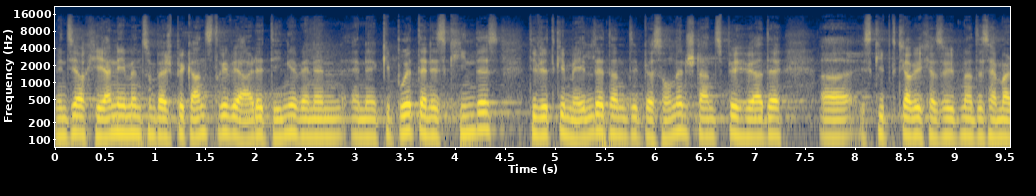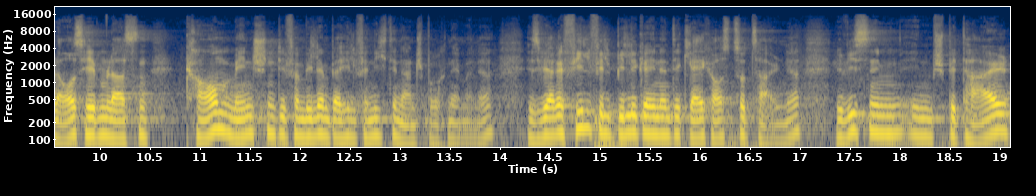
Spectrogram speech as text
Wenn Sie auch hernehmen, zum Beispiel ganz triviale Dinge, wenn ein, eine Geburt eines Kindes, die wird gemeldet an die Personenstandsbehörde. Äh, es gibt, glaube ich, also ich man das einmal ausheben lassen, kaum Menschen, die Familienbeihilfe nicht in Anspruch nehmen. Ja. Es wäre viel, viel billiger, ihnen die gleich auszuzahlen. Ja. Wir wissen im, im, Spital,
